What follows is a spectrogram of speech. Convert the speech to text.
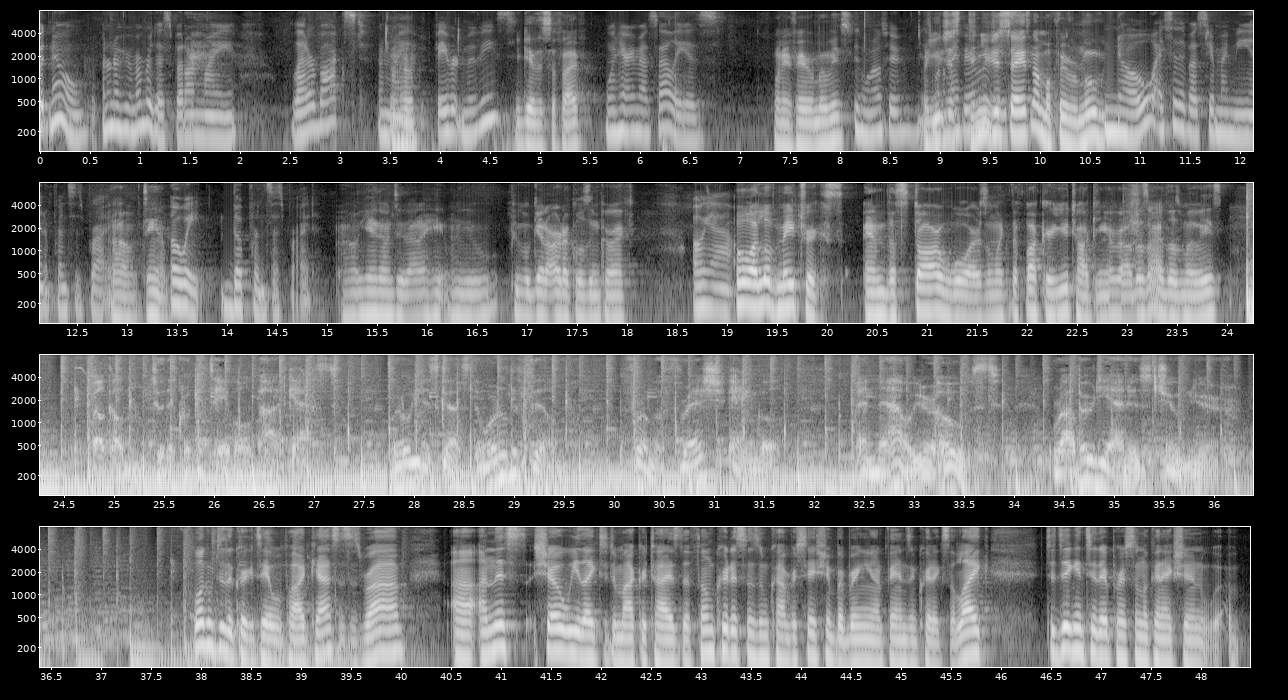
But no, I don't know if you remember this, but on my Letterboxd and my Uh-huh. favorite movies, You gave this a five. When Harry Met Sally is, One of your favorite movies? is one of those. is Or you just didn't you just say it's not my favorite movie? No, I said it about Stand by Me and A Princess Bride. Oh damn. Oh wait, The Princess Bride. Oh yeah, don't do that. I hate when you people get articles incorrect. Oh yeah. Oh, I love Matrix and the Star Wars. I'm like, the fuck are you talking about? Those aren't those movies. Welcome to the Crooked Table Podcast, where we discuss the world of film from a fresh angle. And now, your host, Robert Yanis Jr. Welcome to the Crooked Table Podcast. This is Rob. Uh, on this show, we like to democratize the film criticism conversation by bringing on fans and critics alike to dig into their personal connection.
